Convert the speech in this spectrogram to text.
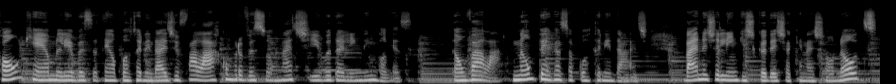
com o Cambly, você tem a oportunidade de falar com o professor nativo da língua inglesa. Então vá lá, não perca essa oportunidade. Vai nos links que eu deixo aqui nas show notes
